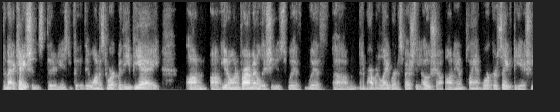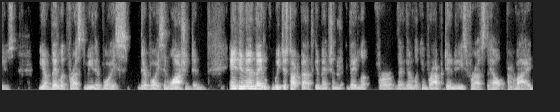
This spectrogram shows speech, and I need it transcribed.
the medications that are used in food. They want us to work with EPA on, uh, you know, on environmental issues with with um, the Department of Labor and especially OSHA on in-plant worker safety issues you know they look for us to be their voice their voice in washington and, and then they we just talked about the convention they look for they're looking for opportunities for us to help provide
